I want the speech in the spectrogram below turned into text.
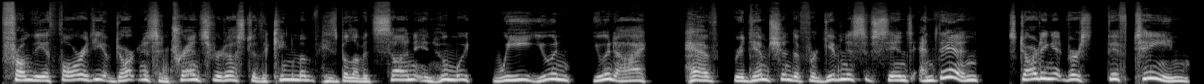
from the authority of darkness and transferred us to the kingdom of his beloved Son, in whom we, we you and you and I, have redemption, the forgiveness of sins. And then, starting at verse 15,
